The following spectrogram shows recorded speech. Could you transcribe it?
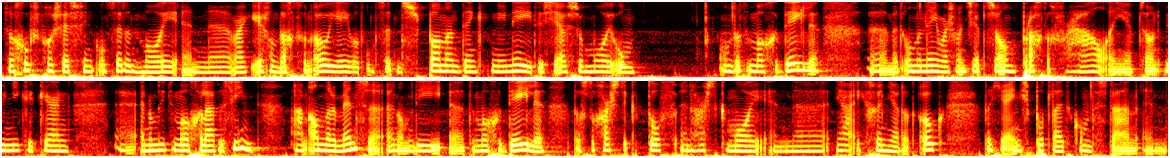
zo'n groepsproces vind ik ontzettend mooi. En waar ik eerst aan dacht van, oh jee, wat ontzettend spannend, denk ik nu nee. Het is juist zo mooi om, om dat te mogen delen uh, met ondernemers. Want je hebt zo'n prachtig verhaal en je hebt zo'n unieke kern. Uh, en om die te mogen laten zien aan andere mensen en om die te mogen delen, dat is toch hartstikke tof en hartstikke mooi. En ja, ik gun jou dat ook, dat jij in die spotlight komt te staan. En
